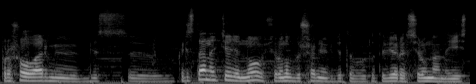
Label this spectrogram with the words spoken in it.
прошел армию без э, креста на теле, но все равно в душе у меня где-то вот эта вера все равно она есть.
